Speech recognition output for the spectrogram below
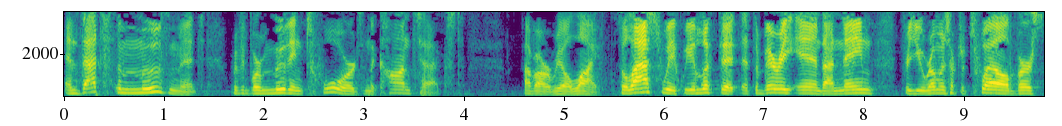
And that's the movement we're moving towards in the context of our real life. So last week we looked at, at the very end, I named for you Romans chapter 12, verse,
